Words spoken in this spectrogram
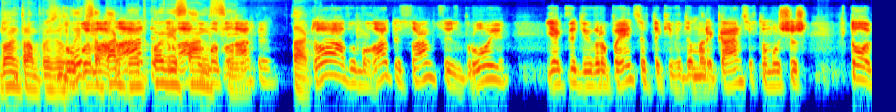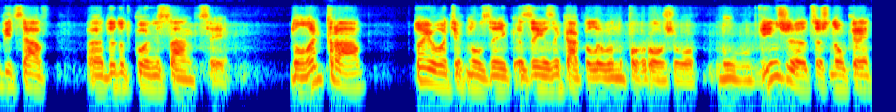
Дональд Трамп розізлився, так додаткові санкції. вимагати, Так. да, вимагати санкції, зброї, як від європейців, так і від американців. Тому що ж хто обіцяв е, додаткові санкції? Дональд Трамп. Хто його тягнув за, за язика, коли він погрожував? Ну він же це ж на Украї...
